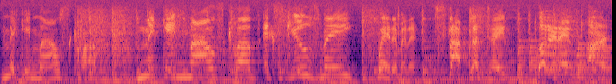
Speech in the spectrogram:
Mickey Mouse Club? Mickey Mouse Club? Excuse me? Wait a minute. Stop the tape. Put it in park.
